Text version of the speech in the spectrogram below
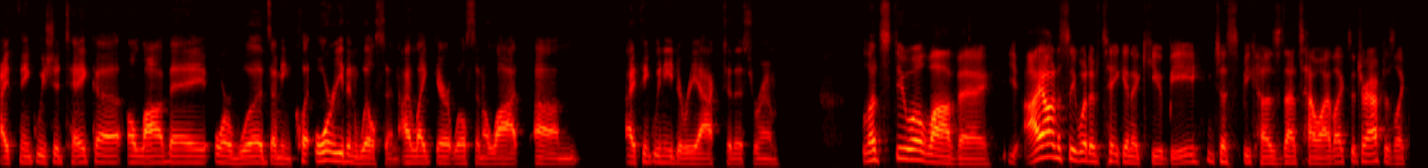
I think we should take a, Olave or Woods. I mean, or even Wilson. I like Garrett Wilson a lot. Um, I think we need to react to this room. Let's do Olave. I honestly would have taken a QB just because that's how I like to draft is like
